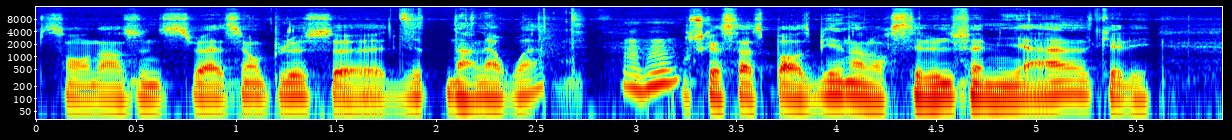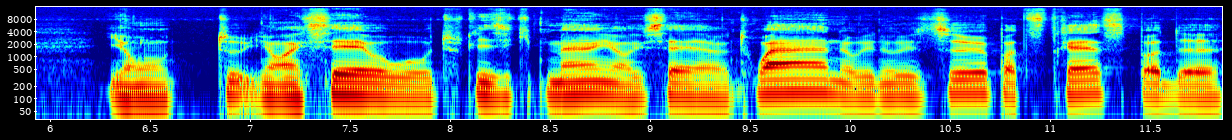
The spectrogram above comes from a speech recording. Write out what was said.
sont dans une situation plus euh, dite dans la ouate, Mhm. où ce que ça se passe bien dans leur cellule familiale, que les, ils, ont tout- ils ont accès à tous les équipements, ils ont accès à un toit, nourri- nourriture, pas de stress, pas de,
